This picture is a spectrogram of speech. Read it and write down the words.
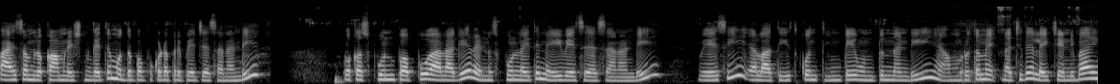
పాయసంలో కాంబినేషన్కి అయితే ముద్దపప్పు కూడా ప్రిపేర్ చేశానండి. ఒక స్పూన్ పప్పు అలాగే రెండు స్పూన్లు అయితే నెయ్యి వేసేసానండి. వేసి అలా తీసుకొని తింటే ఉంటుందండి. అమృతమే. నచ్చితే లైక్ చేయండి. బాయ్.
